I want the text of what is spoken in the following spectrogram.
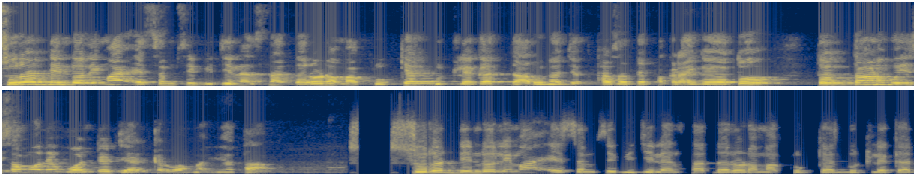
સુરત ડિંડોલીમાં એસએમસી વિજિલન્સના દરોડામાં કુખ્યાત બુટલેગર દારૂના જથ્થા સાથે પકડાઈ ગયો હતો, તો ત્રણ વૈષમોને વોન્ટેડ જાહેર કરવામાં આવ્યા હતા. સુરત ડિંડોલીમાં એસએમસી વિજિલન્સના દરોડામાં કુખ્યાત બુટલેગર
